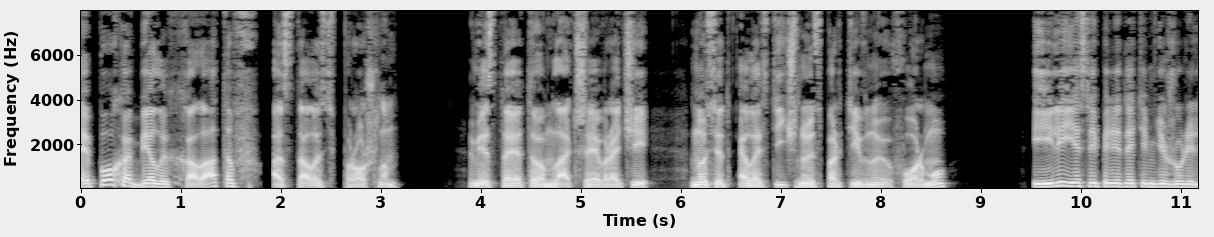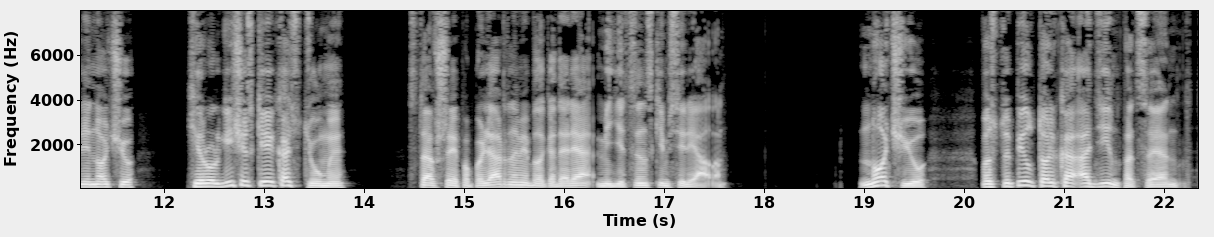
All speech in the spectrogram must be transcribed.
Эпоха белых халатов осталась в прошлом. Вместо этого младшие врачи носят эластичную спортивную форму или, если перед этим дежурили ночью, хирургические костюмы, ставшие популярными благодаря медицинским сериалам. Ночью поступил только один пациент,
